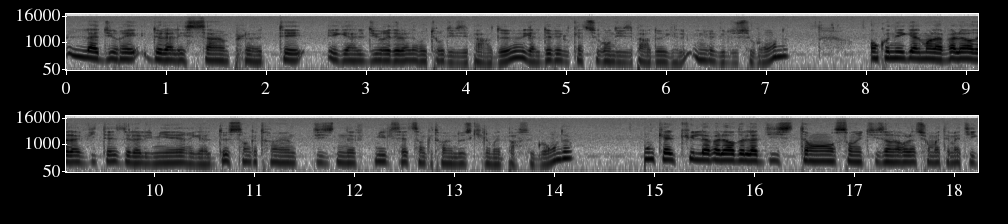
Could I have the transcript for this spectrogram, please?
la durée de l'aller simple t égale durée de l'aller-retour divisé par 2, égale 2,4 secondes divisé par 2 égale 1,2 secondes. On connaît également la valeur de la vitesse de la lumière égale 299 792 km par seconde. On calcule la valeur de la distance en utilisant la relation mathématique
